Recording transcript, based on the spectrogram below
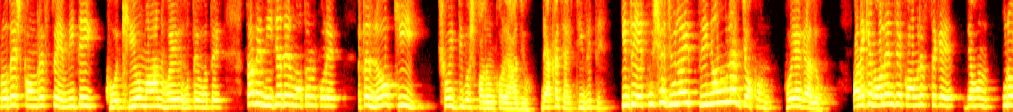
প্রদেশ কংগ্রেস তো এমনিতেই ক্ষীয়মান হয়ে হতে হতে তাদের নিজেদের মতন করে একটা লো কি শহীদ দিবস পালন করে আজও। দেখা যায় টিভিতে। কিন্তু একুশে জুলাই তৃণমূলের যখন হয়ে গেল, অনেকে বলেন যে কংগ্রেস থেকে যেমন পুরো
